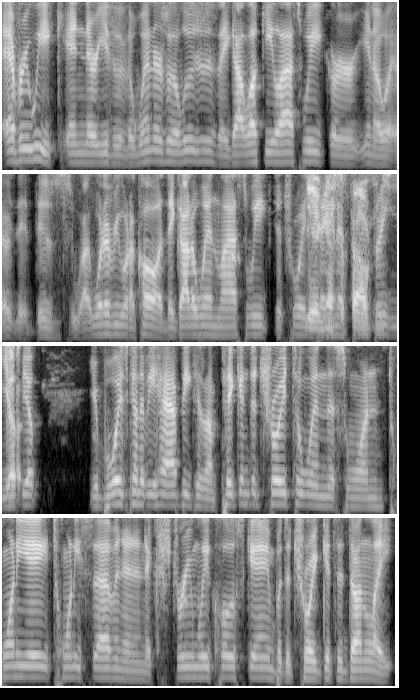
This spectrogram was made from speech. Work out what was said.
every week, and they're either the winners or the losers. They got lucky last week, or, you know, it it was whatever you want to call it. They got a win last week. Detroit Yeah, taking against it the 4 3. Yep, Yep. yep. Your boy's going to be happy because I'm picking Detroit to win this one 28 27 in an extremely close game, but Detroit gets it done late.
